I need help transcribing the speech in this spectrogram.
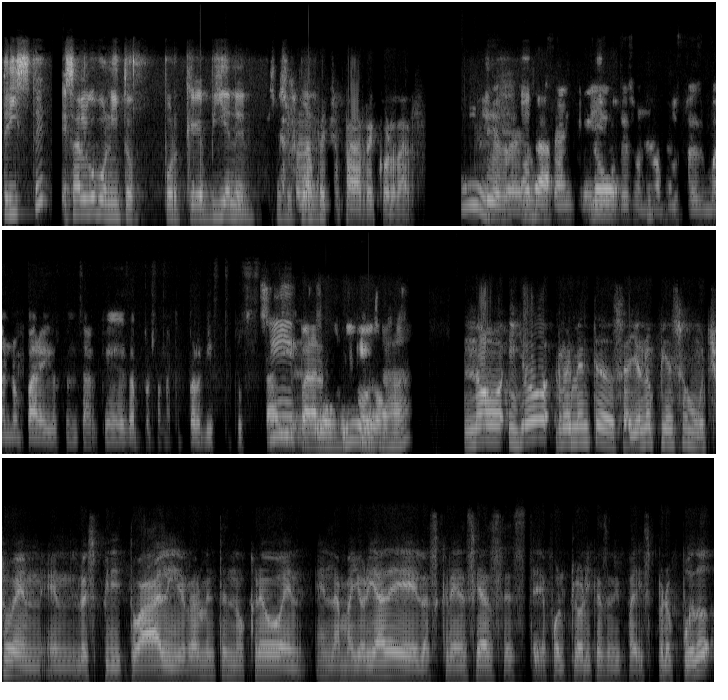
triste, es algo bonito porque vienen, se Es una fecha para recordar. Sí, Sí, o sea, o sea, sean creyentes o no, pues es bueno para ellos pensar que esa persona que perdiste, pues está sí, bien, para los contigo. vivos, ajá. No, y yo realmente, o sea, yo no pienso mucho en, en lo espiritual y realmente no creo en, en la mayoría de las creencias este, folclóricas de mi país, pero puedo,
